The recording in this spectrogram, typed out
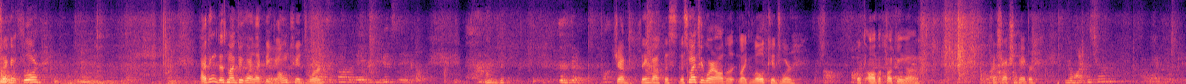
Second floor. I think this might be where like the young kids were. Jeb, think about this. This might be where all the like little kids were. With all the fucking uh, construction paper. You don't like this room? I like those kids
